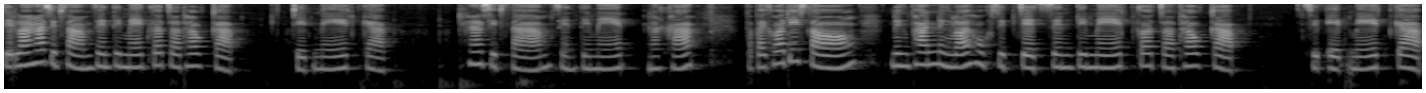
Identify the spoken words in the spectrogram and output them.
753เซนติเมตรก็จะเท่ากับ 7 เมตรกับ 53เซนติเมตรนะคะ ต่อไปข้อที่ 2 1,167เซนติเมตรก็จะเท่ากับ 11 เมตรกับ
